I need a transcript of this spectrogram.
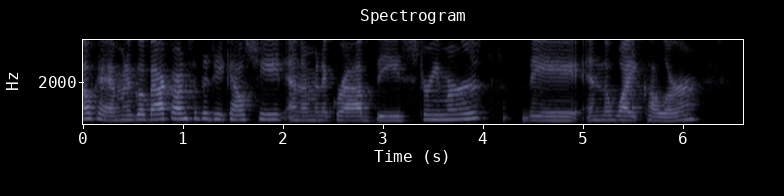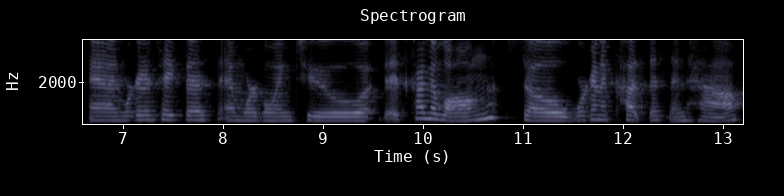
Okay, I'm going to go back onto the decal sheet and I'm going to grab the streamers the in the white color and we're going to take this and we're going to, it's kind of long, so we're going to cut this in half.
